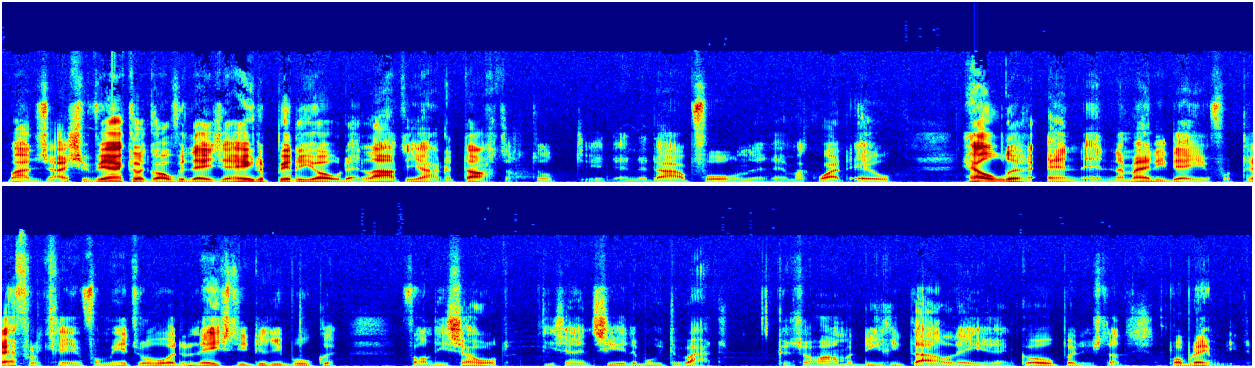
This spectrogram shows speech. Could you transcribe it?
Maar dus als je werkelijk over deze hele periode, en late jaren tachtig tot in, en de daaropvolgende zeg maar, kwart eeuw, helder en, en naar mijn idee voortreffelijk geïnformeerd wil worden, lees die drie boeken van die Sarotte. Die zijn zeer de moeite waard. Je kunt ze allemaal digitaal lezen en kopen, dus dat is het probleem niet.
